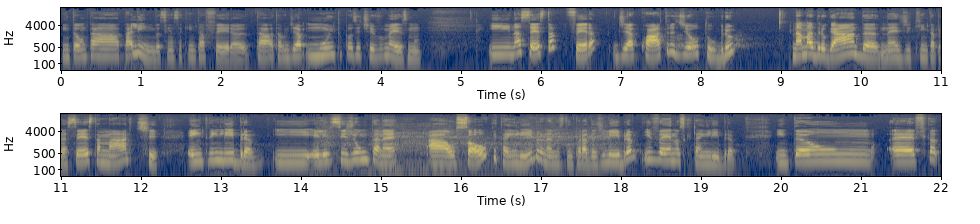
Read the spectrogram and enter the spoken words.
Então tá, tá lindo, assim, essa quinta-feira. Tá, tá um dia muito positivo mesmo. E na sexta-feira, dia 4 de outubro, na madrugada, né, de quinta para sexta, Marte entra em Libra e ele se junta, né, ao Sol, que está em Libra, né, nas temporadas de Libra, e Vênus, que está em Libra. Então, é, fica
